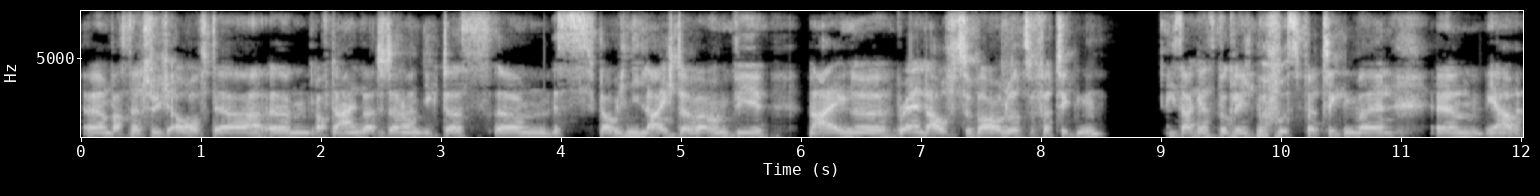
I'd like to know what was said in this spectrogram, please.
Ähm, was natürlich auch auf der ähm, auf der einen Seite daran liegt, dass ähm, es, glaube ich, nie leichter war, irgendwie eine eigene Brand aufzubauen oder zu verticken ich sage jetzt wirklich bewusst verticken, weil ähm, ja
